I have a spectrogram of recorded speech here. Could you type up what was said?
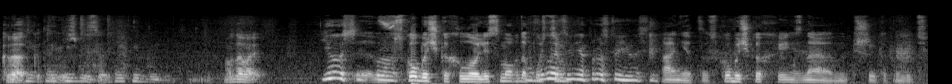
Кратко ты Так и будешь писать. так и будет. Ну давай. Йосиф В скобочках Лоли смог, допустим. Называйте меня просто Йосиф. А, нет, в скобочках, я не знаю, напиши как-нибудь.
